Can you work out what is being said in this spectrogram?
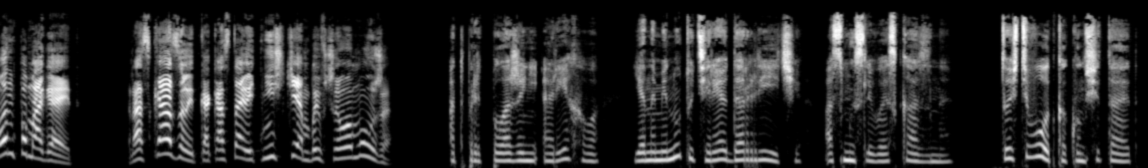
Он помогает. Рассказывает, как оставить ни с чем бывшего мужа. От предположений Орехова я на минуту теряю дар речи, осмысливая сказанное. То есть вот, как он считает,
